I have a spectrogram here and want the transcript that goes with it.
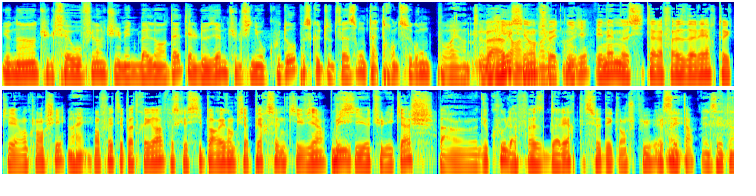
il y en a un, tu le fais au flingue, tu lui mets une balle dans la tête, et le deuxième, tu le finis au couteau parce que de toute façon, t'as 30 secondes pour réinteragir. Bah oui, sinon tu vas être niqué. Et même euh, si t'as la phase d'alerte qui est enclenchée, Ouais. en fait c'est pas très grave parce que si par exemple il y a personne qui vient, Oui. si euh, tu les caches, bah euh, du coup la phase d'alerte se déclenche plus, elle s'éteint. Elle s'éteint.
